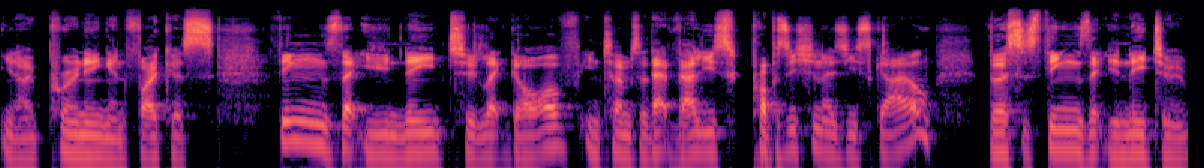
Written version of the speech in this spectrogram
you know pruning and focus, things that you need to let go of in terms of that value proposition as you scale versus things that you need to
